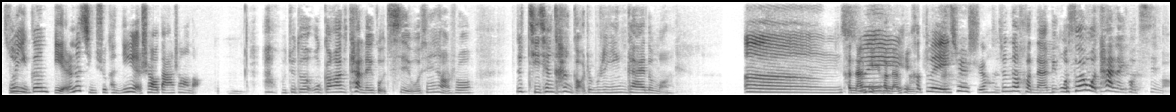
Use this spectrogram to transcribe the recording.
所以跟别人的情绪肯定也是要搭上的。嗯啊，我觉得我刚刚叹了一口气，我心想说，那提前看稿，这不是应该的吗？嗯，很难评，很难评。对，确实很，真的很难评。我，所以我叹了一口气嘛。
